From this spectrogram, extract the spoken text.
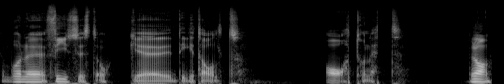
både fysiskt och eh, digitalt. Atonet. Bra.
